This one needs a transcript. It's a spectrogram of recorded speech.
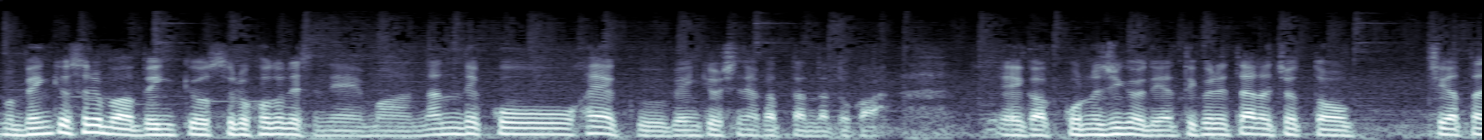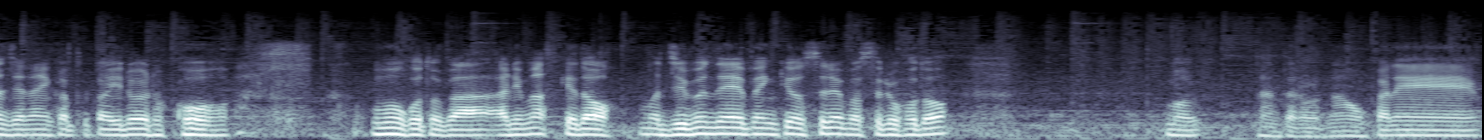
まあ、勉強すれば勉強するほどですね、まあ、なんでこう早く勉強しなかったんだとか、えー、学校の授業でやってくれたらちょっと違ったんじゃないかとかいろいろこう 思うことがありますけど、まあ、自分で勉強すればするほど、まあ、なんだろうなお金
